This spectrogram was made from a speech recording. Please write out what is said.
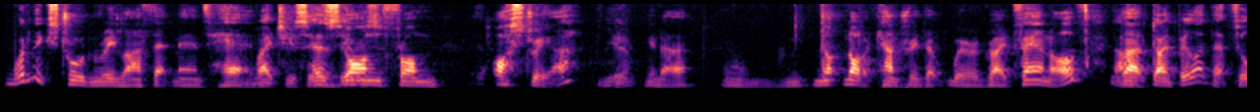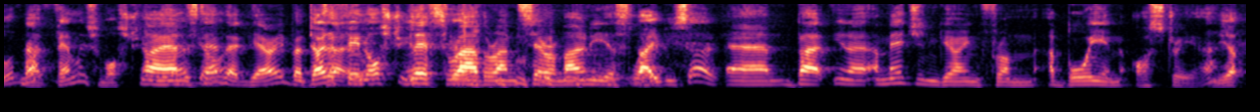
what an extraordinary life that man's had. Wait till you see Has gone from Austria, Yeah. you know, not not a country that we're a great fan of, No, but don't be like that, Philip. My family's from Austria. I understand that, Gary, but don't uh, offend Austria. Left rather unceremoniously. Maybe so. Um, but you know, imagine going from a boy in Austria Yep.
